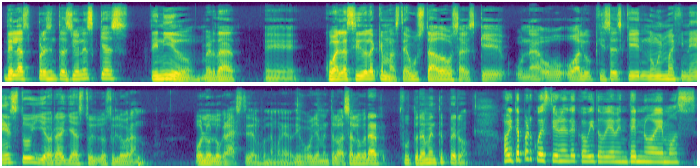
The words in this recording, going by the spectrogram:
de las presentaciones que has tenido, ¿verdad? Eh, ¿Cuál ha sido la que más te ha gustado? O sabes que una, o, o algo sabes que no me imaginé esto y ahora ya estoy, lo estoy logrando. O lo lograste de alguna manera. Digo, obviamente lo vas a lograr futuramente, pero Ahorita por cuestiones de COVID obviamente no hemos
